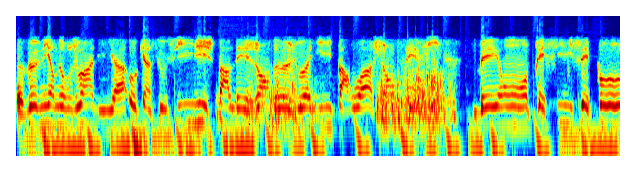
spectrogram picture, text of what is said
veut venir nous rejoindre, il n'y a aucun souci. Je parle des gens de Joigny, Parois, Champs-Séry, Béon, Précis,Épau.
